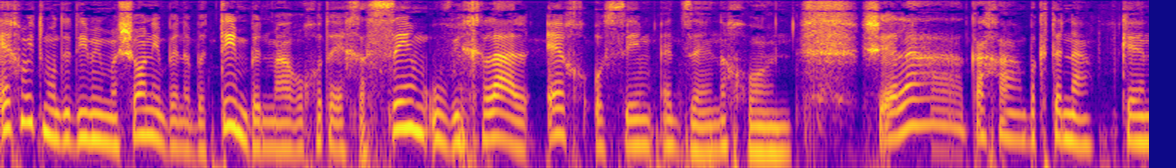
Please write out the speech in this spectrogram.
איך מתמודדים עם השוני בין הבתים, בין מערכות היחסים, ובכלל, איך עושים את זה נכון. שאלה ככה בקטנה, כן.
